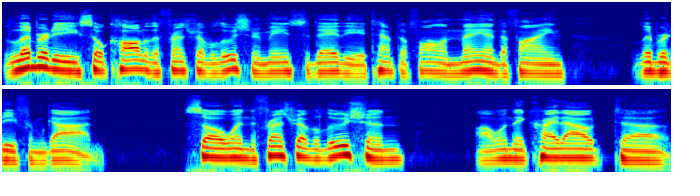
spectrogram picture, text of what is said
The liberty, so called, of the French Revolution remains today the attempt of fallen man to find liberty from God. So when the French Revolution, uh, when they cried out uh,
